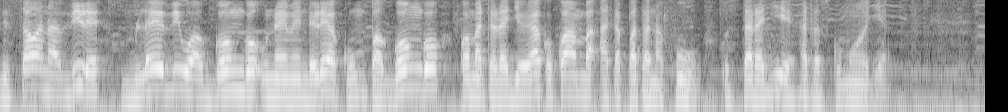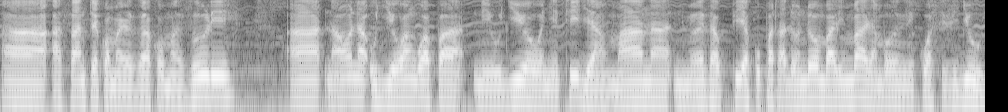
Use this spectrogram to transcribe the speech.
Ni sawa na vile mlevi wa gongo unaendelea kumpa gongo kwa matarajio yako kwamba atapata nafuu. Usitarajie hata siku moja. Uh, asante kwa maelezo yako mazuri. Ah, naona ujio wangu hapa ni ujio wenye tija, maana nimeweza pia kupata dondoo mbalimbali ambazo nilikuwa sizijui.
